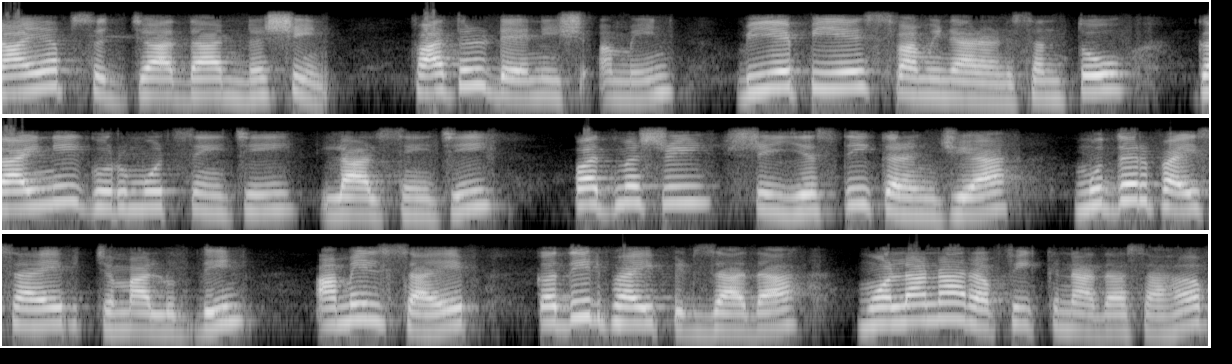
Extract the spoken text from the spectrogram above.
નાયબ સજ્જાદા નશીન, ફાધર ડેનિશ અમીન બીએપીએ સ્વામિનારાયણ સંતો, ગાયની ગુરમુતસિંહજી લાલસિંહજી પદ્મશ્રી શ્રી યસદી કરંજિયા, મુદરભાઈ સાહેબ જમાલુદ્દીન, આમિલ સાહેબ, કદીરભાઈ પીરઝાદા મૌલાના રફીક નાદા સાહબ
